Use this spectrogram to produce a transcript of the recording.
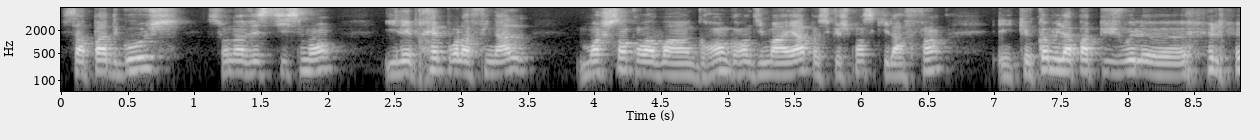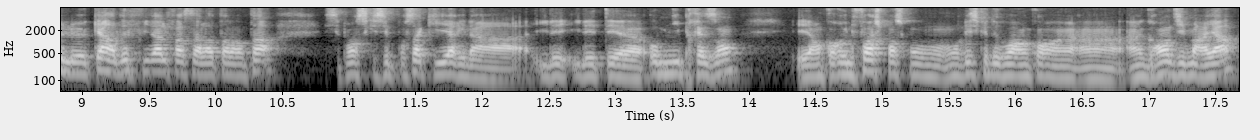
sa patte gauche, son investissement, il est prêt pour la finale. Moi, je sens qu'on va avoir un grand, grand Di Maria parce que je pense qu'il a faim et que comme il n'a pas pu jouer le, le, quart de finale face à l'Atalanta, je pense que c'est pour ça qu'hier il, il, il était omniprésent. Et encore une fois, je pense qu'on risque de voir encore un, grand Di Maria.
